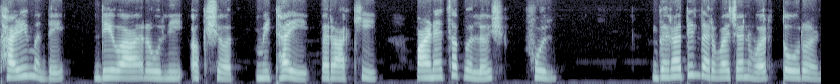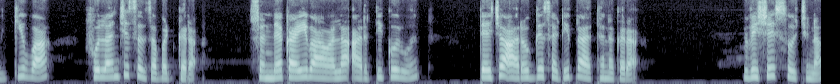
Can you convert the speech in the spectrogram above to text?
थाळीमध्ये दिवा रोली अक्षत मिठाई राखी पाण्याचा कलश फूल. घरातील दरवाजांवर तोरण किंवा फुलांची सजावट करा. संध्याकाळी भावाला आरती करून त्याच्या आरोग्यासाठी प्रार्थना करा. विशेष सूचना.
